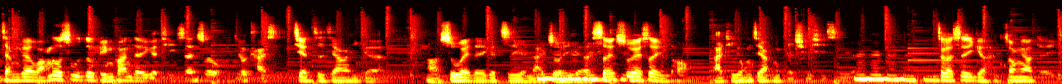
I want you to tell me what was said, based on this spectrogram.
整个网络速度频宽的一个提升，所以我们就开始建置这样一个啊数位的一个资源来做一个摄数位摄影棚，来提供这样一个学习资源。嗯哼哼哼，这个是一个很重要的一个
